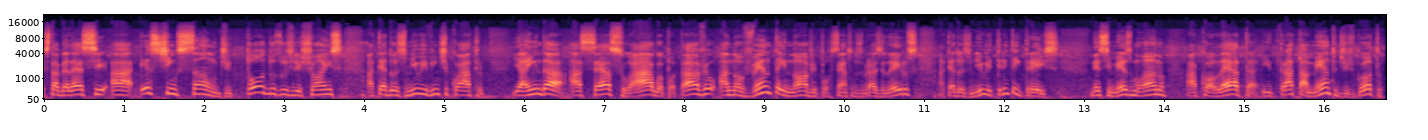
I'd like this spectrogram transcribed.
estabelece a extinção de todos os lixões até 2024 e ainda acesso à água potável a 99% dos brasileiros até 2033. Nesse mesmo ano, a coleta e tratamento de esgoto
